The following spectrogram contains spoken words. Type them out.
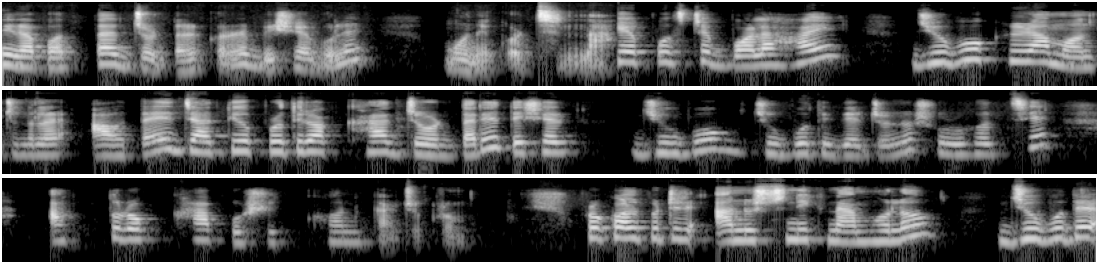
নিরাপত্তা জোরদার করার বিষয় বলে মনে করছেন না। পোস্টে বলা হয়, যুব ক্রীড়া মন্ত্রণালয়ের আওতায় জাতীয় প্রতিরক্ষা জোরদারে দেশের যুবক, যুবতীদের জন্য শুরু হচ্ছে আত্মরক্ষা প্রশিক্ষণ কার্যক্রম। প্রকল্পটির আনুষ্ঠানিক নাম হলো যুবদের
